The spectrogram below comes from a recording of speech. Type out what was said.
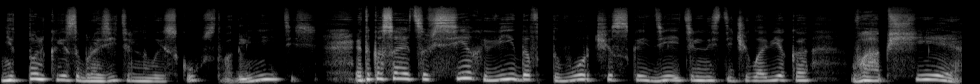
не только изобразительного искусства, оглянитесь. Это касается всех видов творческой деятельности человека вообще.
